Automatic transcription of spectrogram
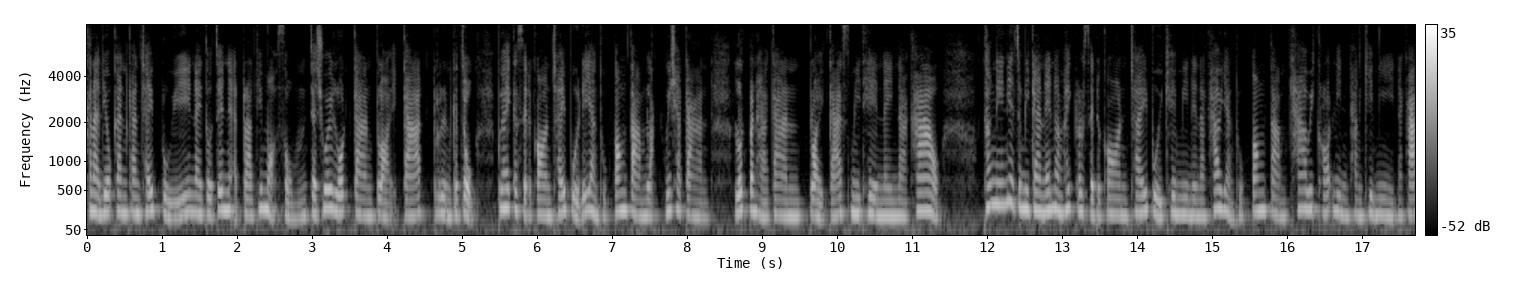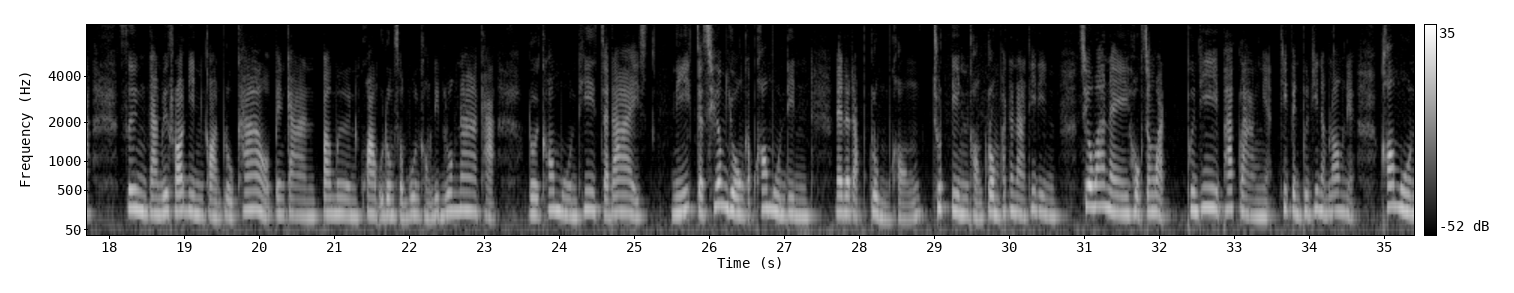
ขณะเดียวกันการใช้ปุ๋ยไนโตรเจนในอัตราที่เหมาะสม จะช่วยลดการปล่อยก๊าซเรือนกระจก เพื่อให้เกษตรกรใช้ปุ๋ยได้อย่างถูกต้องตามหลักวิชาการ ลดปัญหาการปล่อยก๊าซมีเทนในนาข้าว ทั้งนี้เนี่ยจะมีการแนะนำให้เกษตรกรใช้ปุ๋ยเคมีในนาข้าวอย่างถูกต้องตามค่าวิเคราะห์ดินทางเคมีนะคะ ซึ่งการวิเคราะห์ดินก่อนปลูกข้าว เป็นการประเมินความอุดมสมบูรณ์ของดินล่วงหน้าค่ะ โดยข้อมูลที่จะได้ นี้จะเชื่อมโยงกับข้อมูลดิน ในระดับกลุ่มของชุดดินของกรมพัฒนาที่ดิน เชื่อว่าใน 6 จังหวัดพื้นที่ภาคกลางเนี่ยที่เป็นพื้นที่นำร่องเนี่ยข้อมูล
